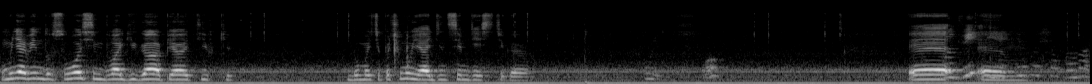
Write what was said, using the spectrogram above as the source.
У меня Windows 8, 2 гига оперативки. Думаете, почему я 1.7.10 играю? Э, помогла.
